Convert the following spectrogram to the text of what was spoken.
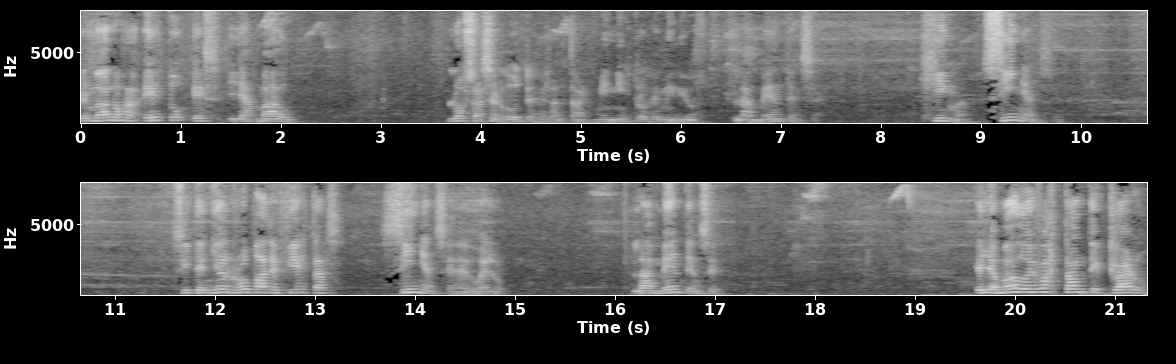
Hermanos, a esto es llamado los sacerdotes del altar, ministros de mi Dios lamentense, giman, ciñanse. Si tenían ropa de fiestas, ciñanse de duelo, lamentense. El llamado es bastante claro,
